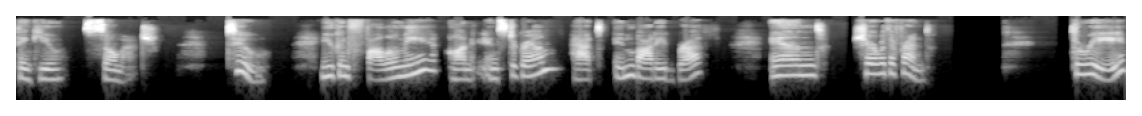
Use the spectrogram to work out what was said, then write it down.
Thank you so much. Two, you can follow me on Instagram at embodied breath and share with a friend. Three,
